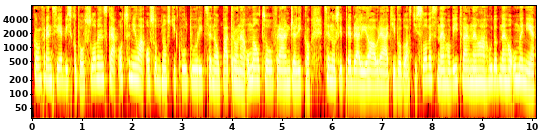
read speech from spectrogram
Konferencia biskupov Slovenska ocenila osobnosti kultúry cenou patrona umelcov Fra Angelico. Cenu si prebrali laureáti v oblasti slovesného, výtvarného a hudobného umenia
